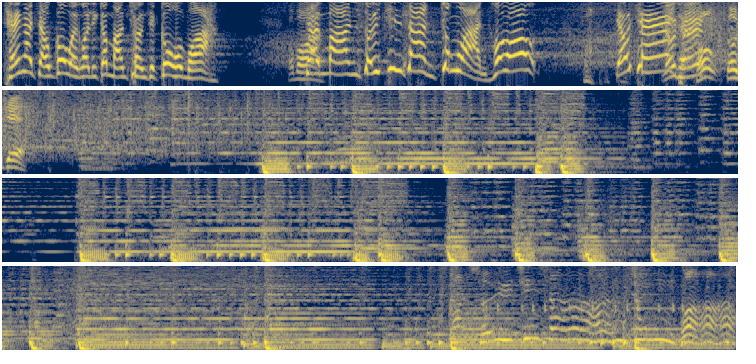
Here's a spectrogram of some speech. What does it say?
請阿就哥為我哋今晚唱隻歌好唔好啊？好唔好啊就係萬水千山中環，好唔好？有請。有請。好多謝。山中环，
